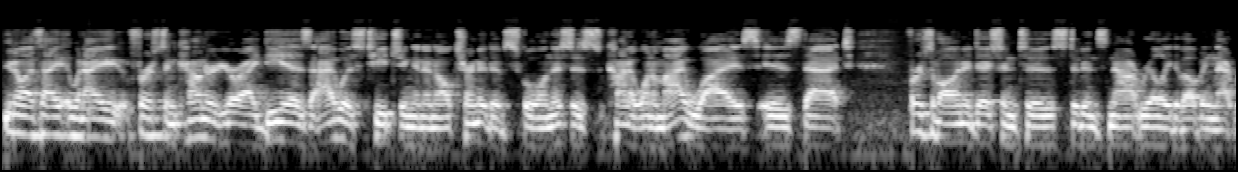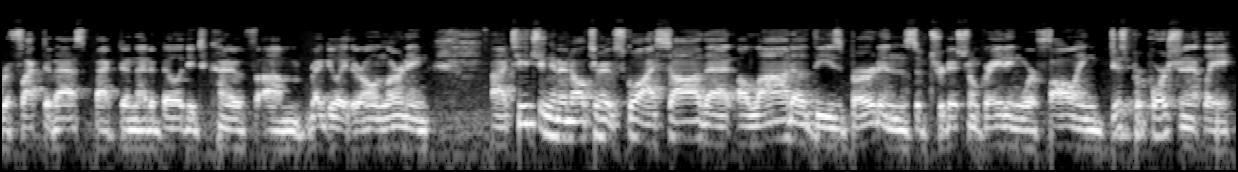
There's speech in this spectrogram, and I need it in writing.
You know, as I when I first encountered your ideas, I was teaching in an alternative school, and this is kind of one of my whys is that first of all, in addition to students not really developing that reflective aspect and that ability to kind of um, regulate their own learning, uh, teaching in an alternative school, I saw that a lot of these burdens of traditional grading were falling disproportionately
